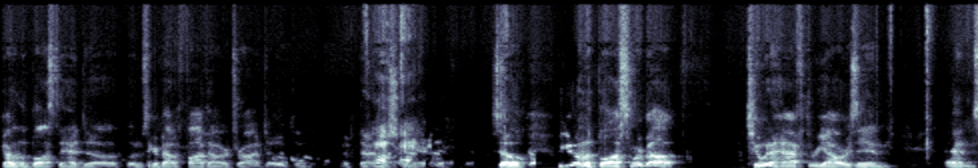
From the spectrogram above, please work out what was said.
got on the bus to head to it was like about a five hour drive to Oakland. Oh, okay. So we get on the bus and we're about two and a half, three hours in, and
